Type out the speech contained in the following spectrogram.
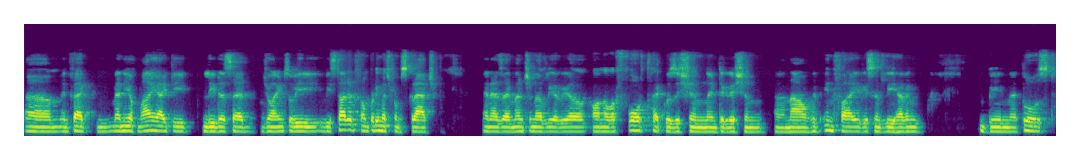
Um, in fact, many of my IT leaders had joined, so we we started from pretty much from scratch. And as I mentioned earlier, we are on our fourth acquisition integration uh, now with Inphi recently having been uh, closed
